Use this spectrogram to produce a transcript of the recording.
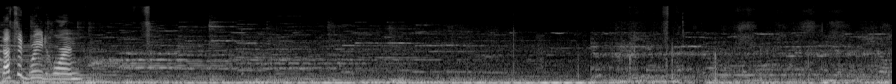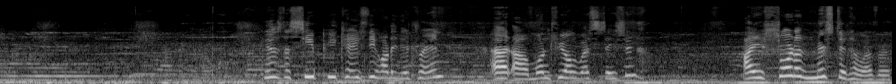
That's a great horn. Here's the CPKC holiday train at uh, Montreal West Station. I sort of missed it, however.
